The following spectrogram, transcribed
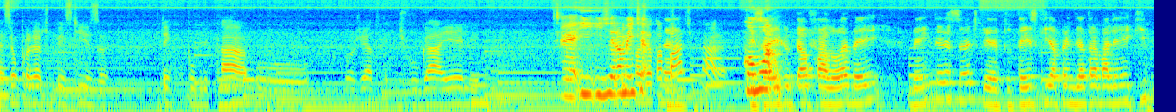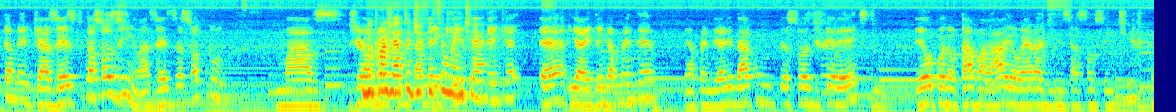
Né? Se é um projeto de pesquisa, tem que publicar o projeto, tem que divulgar ele. É, e, e Tem geralmente. que fazer a tua É. parte, cara. Como. Isso aí que o Theo falou é bem, bem interessante, que tu tens que aprender a trabalhar em equipe também, porque às vezes tu tá sozinho, às vezes é só tu. Mas geralmente projeto, tá dificilmente equipe, é. Tem que, é, e aí tem que aprender. Tem que aprender a lidar com pessoas diferentes. Eu, quando eu tava lá, eu era de iniciação científica.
